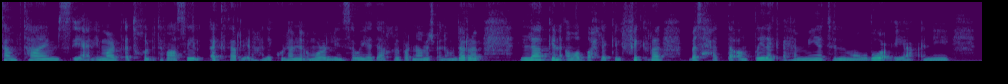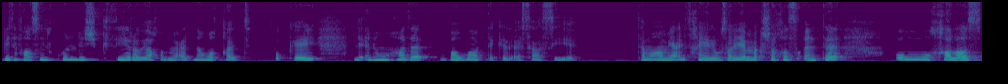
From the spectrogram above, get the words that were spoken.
sometimes يعني ما أدخل بتفاصيل أكثر لأن هذه كلها من الأمور اللي نسويها داخل البرنامج أنا مدرب. لكن أوضح لك الفكرة بس حتى أنطي لك أهمية الموضوع يعني بتفاصيل كلش كثيرة وياخذ معنا وقت أوكي؟ لأنه هذا بوابتك الأساسية تمام؟ يعني تخيل يوصل يمك شخص أنت وخلص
